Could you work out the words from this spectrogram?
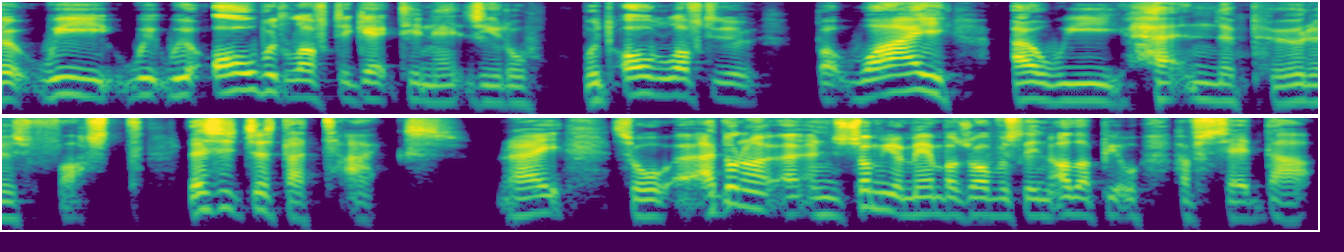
that we, we we all would love to get to net zero. Would all love to do it. But why are we hitting the poorest first? This is just a tax, right? So I don't know, and some of your members, obviously, and other people have said that.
